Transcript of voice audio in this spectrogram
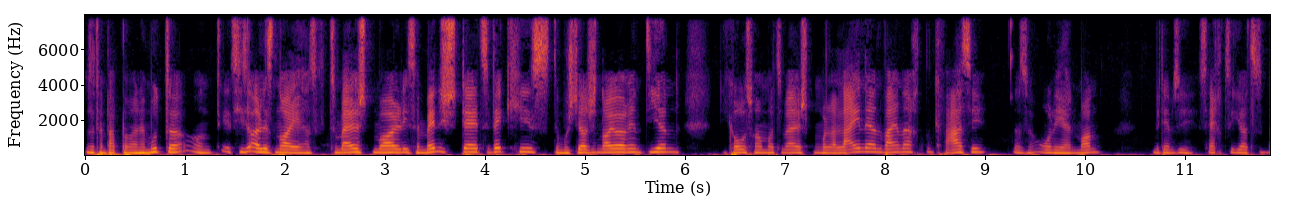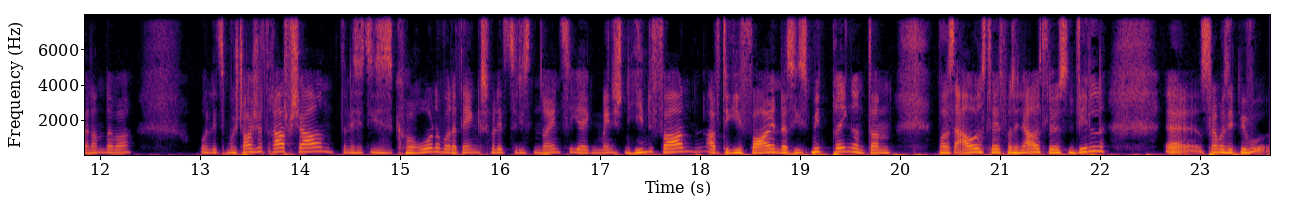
also dein Papa, meine Mutter und jetzt ist alles neu. Also zum ersten Mal ist ein Mensch, der jetzt weg ist, du musst dich auch schon neu orientieren. Die Großmama zum ersten Mal alleine an Weihnachten quasi, also ohne ihren Mann, mit dem sie 60 Jahre beieinander war. Und jetzt musst du auch schon drauf schauen. Dann ist jetzt dieses Corona, wo du denkst, soll jetzt zu diesen 90-jährigen Menschen hinfahren, auf die Gefahr hin, dass sie es mitbringen und dann was auslöst, was ich nicht auslösen will. Äh, soll man sich bewusst,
